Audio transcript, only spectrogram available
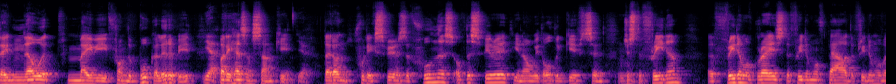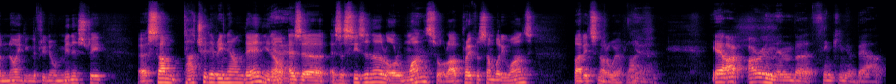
they know it maybe from the book a little bit, Yeah. but it hasn't sunk in. yeah, They don't fully experience the fullness of the Spirit, you know, with all the gifts and just the freedom, the freedom of grace, the freedom of power, the freedom of anointing, the freedom of ministry. Uh, some touch it every now and then, you know, Yeah. as a as a seasonal or once, or I'll pray for somebody once, but it's not a way of life. yeah. Yeah, I, I remember thinking about,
